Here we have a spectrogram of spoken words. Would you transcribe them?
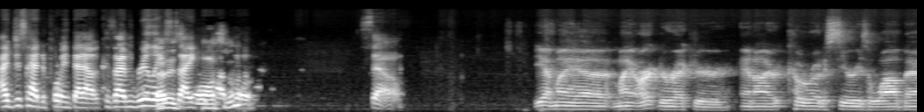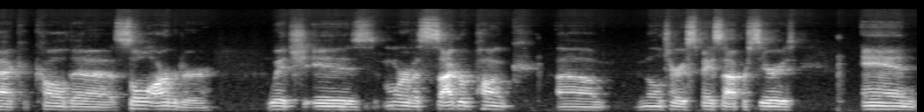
I just had to point that out because I'm really That is psyched awesome. about both. So Yeah, my uh, my art director and I co-wrote a series a while back called uh, Soul Arbiter, which is more of a cyberpunk um, military space opera series, and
